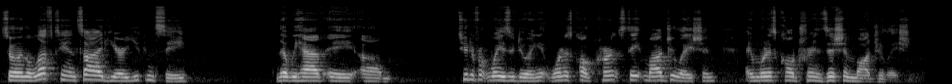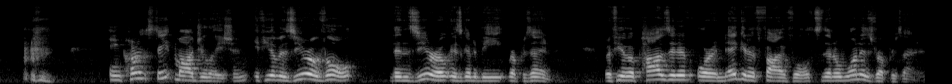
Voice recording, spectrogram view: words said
So in the left-hand side here, you can see that we have a um, two different ways of doing it. One is called current state modulation, and one is called transition modulation. in current state modulation, if you have a zero volt, then zero is going to be represented. But if you have a positive or a negative 5 volts, then a 1 is represented.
